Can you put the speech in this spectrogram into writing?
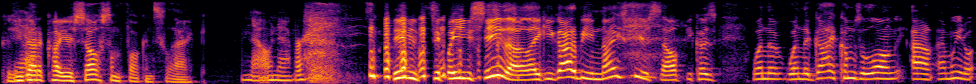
Cause you Yeah. gotta cut yourself some fucking slack. No, never. Dude, see- but you see though, like you got to be nice to yourself because when the when the guy comes along, I and we don't,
